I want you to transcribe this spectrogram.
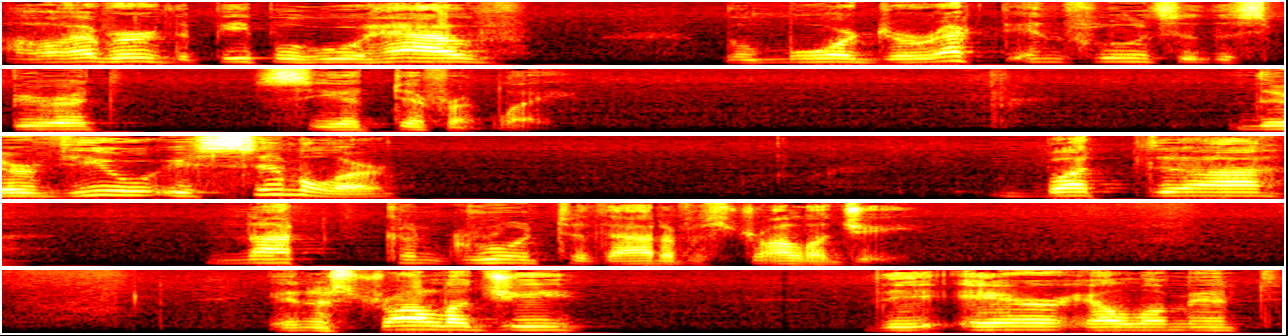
However, the people who have the more direct influence of the Spirit see it differently. Their view is similar, but uh, not congruent to that of astrology. In astrology, the air element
